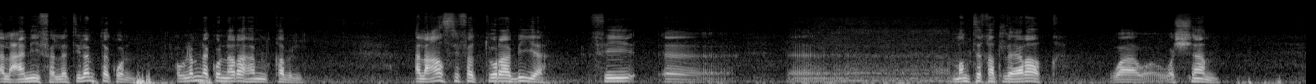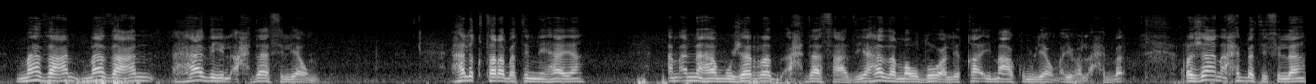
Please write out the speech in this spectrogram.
العنيفة التي لم تكن أو لم نكن نراها من قبل. العاصفة الترابية في آه، آه، منطقة العراق والشام ماذا عن ماذا عن هذه الأحداث اليوم؟ هل اقتربت النهاية أم أنها مجرد أحداث عادية؟ هذا موضوع لقائي معكم اليوم أيها الأحبة رجاء أحبتي في الله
